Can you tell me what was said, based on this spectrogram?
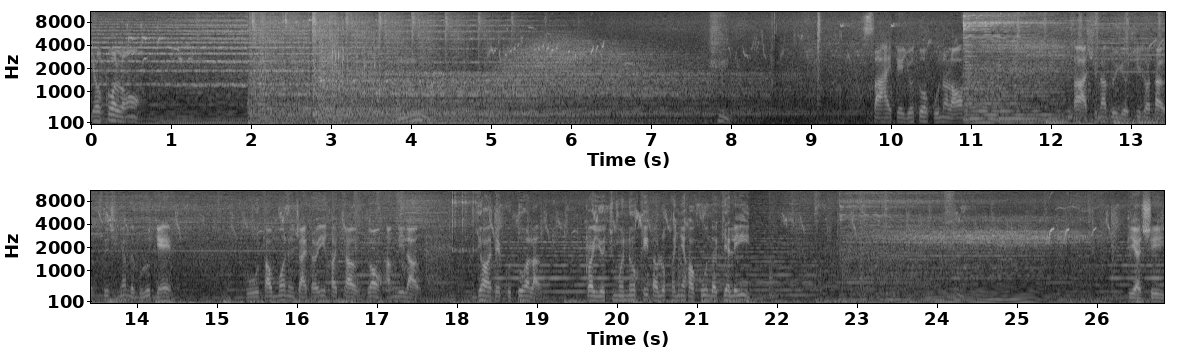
Vô có lộn sai chơi vô tua của nó lo. Ta xin nó tôi vừa chỉ cho tờ tôi xin nhắn được một lúc chè cú tao muốn được giải tới khỏi chờ gòn hẳn đi lờ. Do thế của tua lờ. Coi vô chúng mình nó khi tàu lúc phải nhà họ cuốn tới kia đi tia si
